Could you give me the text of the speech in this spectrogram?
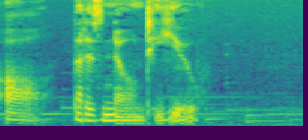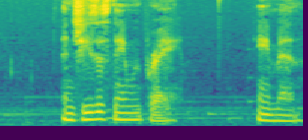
all that is known to you. In Jesus' name we pray. Amen.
